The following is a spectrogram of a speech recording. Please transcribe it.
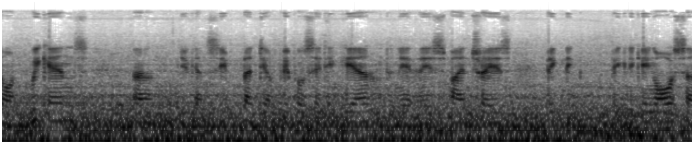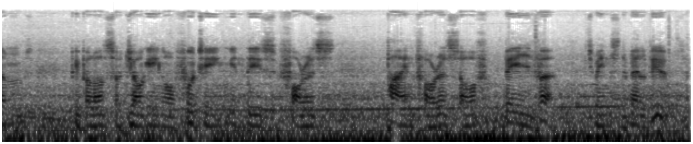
So on weekends, um, you can see plenty of people sitting here underneath these pine trees, picnic, picnicking, or some people also jogging or footing in these forests, pine forests of Bellver, which means the Bellevue.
